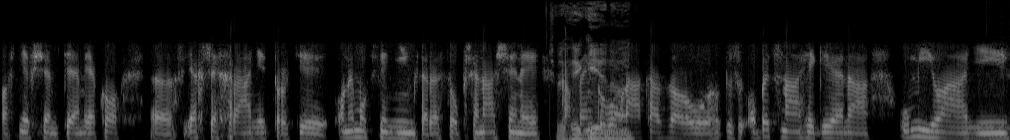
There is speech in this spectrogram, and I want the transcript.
vlastně všem těm, jako eh, jak se chránit proti onemocněním, které jsou přenášeny kapénkovou nákazou, obecná hygiena, umývání,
